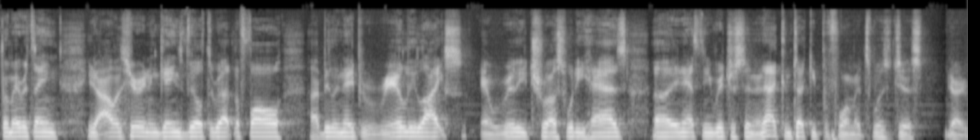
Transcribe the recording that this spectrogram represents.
from everything you know I was hearing in Gainesville throughout the fall. Uh, Billy Napier really likes and really trusts what he has uh, in Anthony Richardson, and that Kentucky performance was just a,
